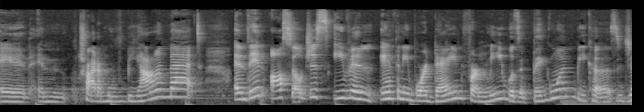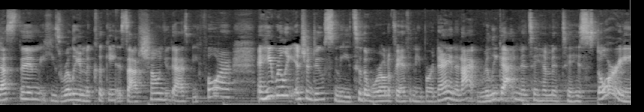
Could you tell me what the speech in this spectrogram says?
and and try to move beyond that and then also just even Anthony Bourdain for me was a big one because Justin, he's really into cooking as I've shown you guys before. And he really introduced me to the world of Anthony Bourdain and I really gotten into him, into his story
